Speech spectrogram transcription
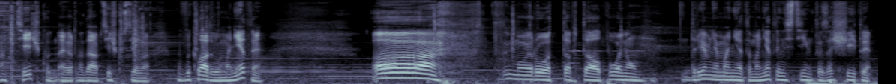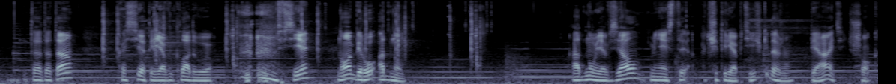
Аптечку, наверное, да, аптечку сделаю. Выкладываю монеты. А, ты мой рот топтал, понял. Древняя монета, монета инстинкта, защиты. Та-та-та. Кассеты я выкладываю все но беру одну. Одну я взял. У меня есть 4 аптечки даже. 5. Шок.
